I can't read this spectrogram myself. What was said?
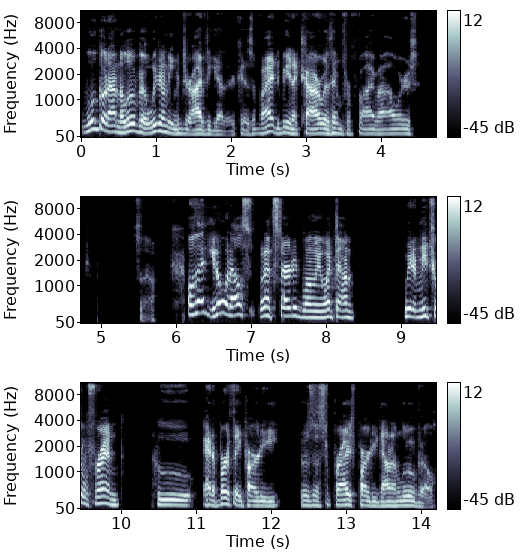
we'll go down to Louisville. We don't even drive together because if I had to be in a car with him for five hours, so oh, then you know what else? When it started, when we went down, we had a mutual friend who had a birthday party. It was a surprise party down in Louisville,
